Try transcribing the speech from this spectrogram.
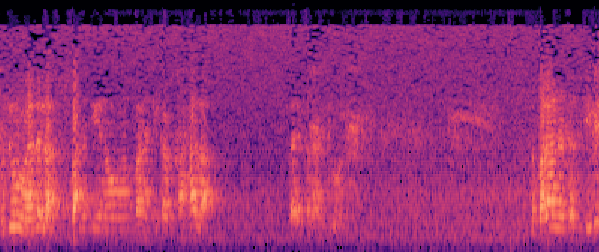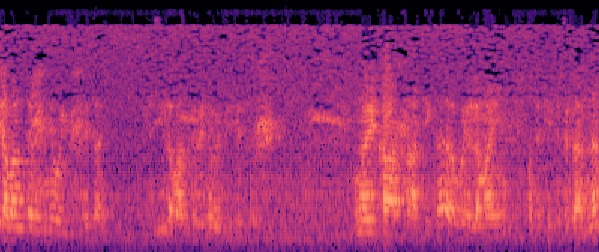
බුදුන් වැඳලා බණ කියනවා බණ ටිකක් අහලා වැඩ කරන්න ඕනේ. බලන්නට සීලවන්ත වෙන්නේ ওই විදිහටයි. සීලවන්ත වෙන්නේ ওই විදිහටයි. මොනයි කාරණා ටික ඔය ළමයින් හොඳ පිටට ගන්න.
